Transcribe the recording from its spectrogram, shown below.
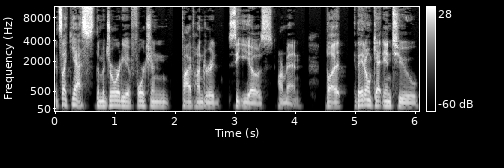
it's like, yes, the majority of Fortune 500 CEOs are men, but they don't get into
